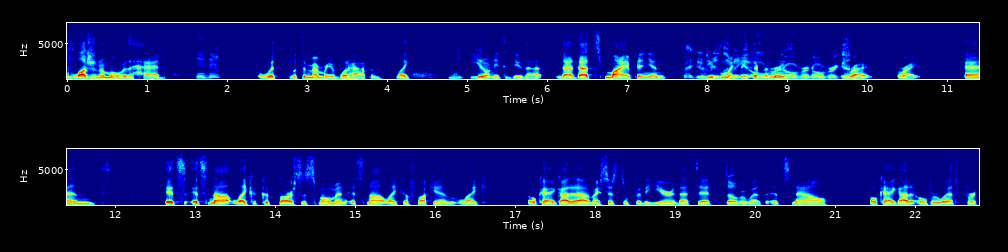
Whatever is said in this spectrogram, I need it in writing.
bludgeoning them over the head hmm with with the memory of what happened. Like you don't need to do that. That that's my opinion. Right, you're People might reliving it over and over and over again. Right, right. And it's it's not like a catharsis moment. It's not like a fucking like, okay, I got it out of my system for the year that's it. It's over with. It's now, okay, I got it over with for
